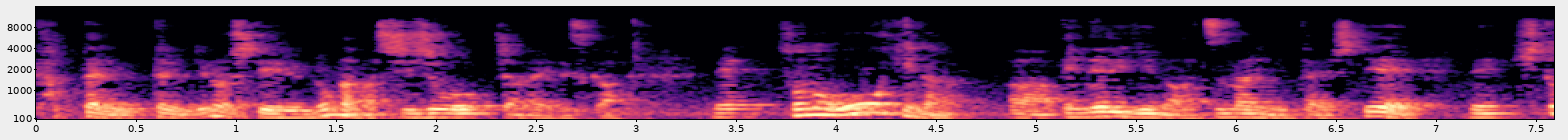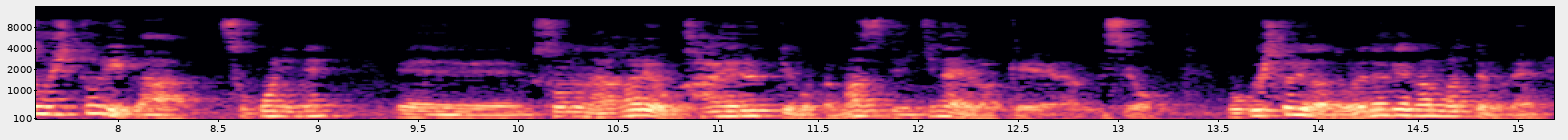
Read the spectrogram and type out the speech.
買ったり売ったりっていうのをしているのが、まあ、市場じゃないですか。ね、その大きなあエネルギーの集まりに対して、ね、人一人がそこにね、えー、その流れを変えるっていうことはまずできないわけなんですよ。僕一人がどれだけ頑張ってもね、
